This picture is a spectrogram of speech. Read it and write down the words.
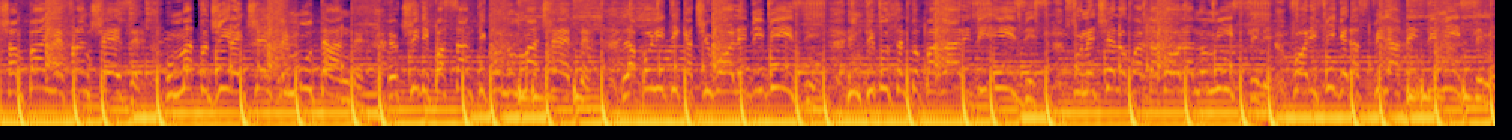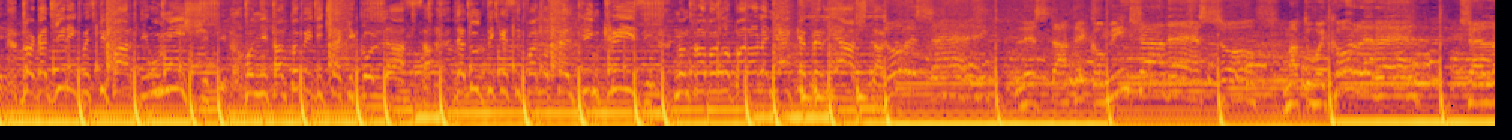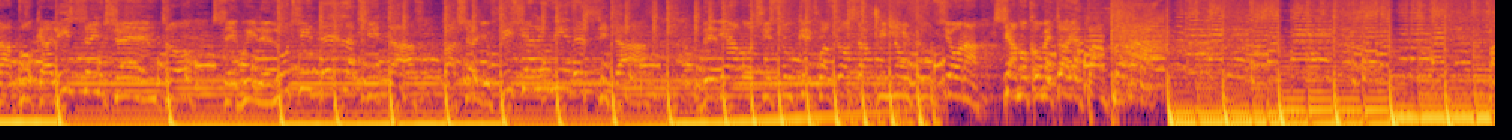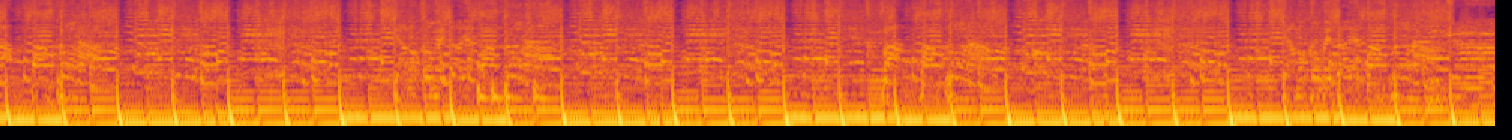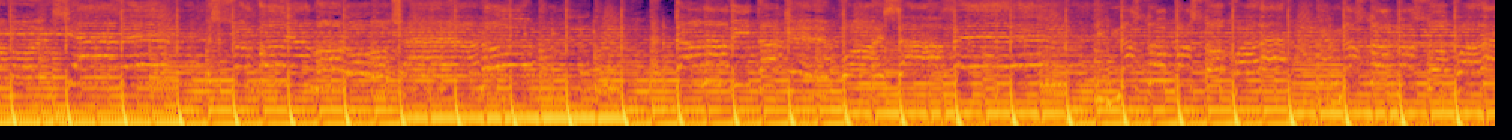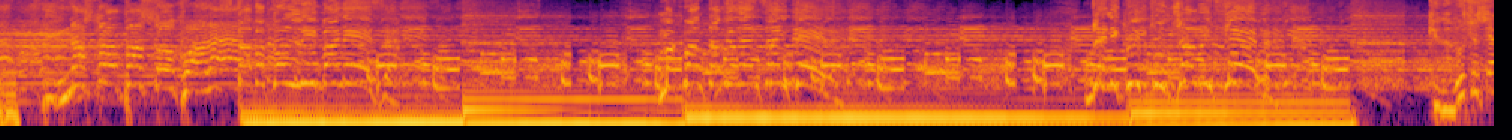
champagne francese. Un matto gira in centro in mutande e uccidi i passanti con un macete. La politica ci vuole divisi. In tv sento parlare di ISIS. Su nel cielo guarda volano missili. Fuori fighe da sfilate intimissimi. Droga giri in questi parti, unisciti. Ogni tanto vedi c'è chi collassa. Gli adulti che si fanno selfie in crisi. Non trovano parole neanche per gli hashtag. Dove sei? L'estate comincia adesso, ma tu vuoi correre? C'è l'apocalisse in centro, segui le luci della città, pace agli uffici e alle università. Beviamoci su che qualcosa qui non funziona, siamo come Toy e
